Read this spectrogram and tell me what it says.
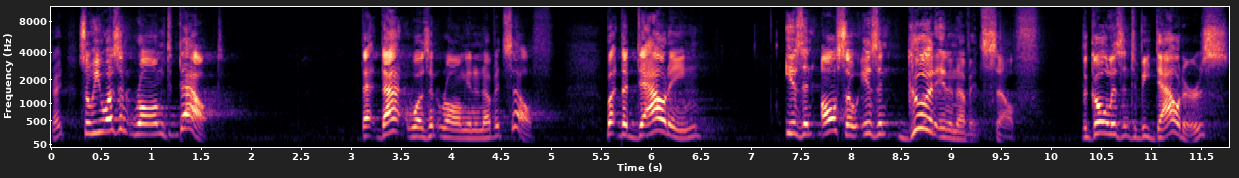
Right? So he wasn't wrong to doubt. That, that wasn't wrong in and of itself. But the doubting isn't also isn't good in and of itself. The goal isn't to be doubters.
